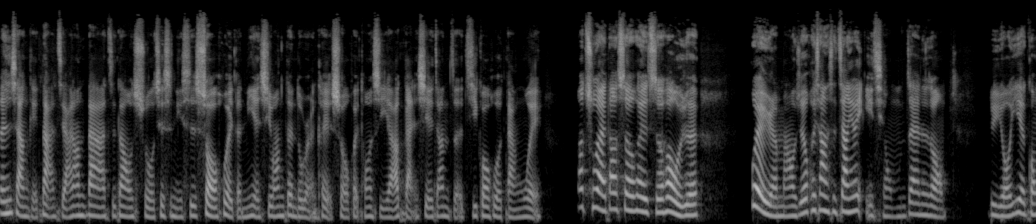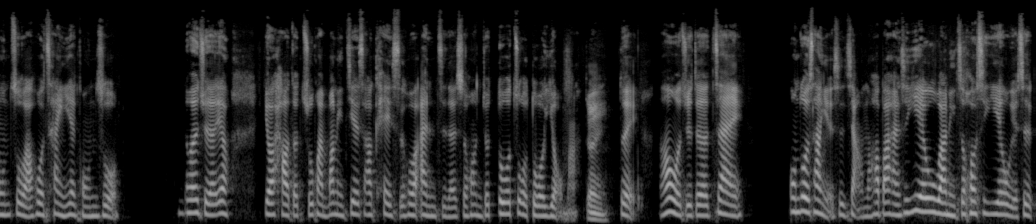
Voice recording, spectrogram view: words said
分享给大家，让大家知道说，其实你是受惠的，你也希望更多人可以受惠，同时也要感谢这样子的机构或单位。那出来到社会之后，我觉得贵人嘛，我觉得会像是这样，因为以前我们在那种旅游业工作啊，或餐饮业工作，你都会觉得要有好的主管帮你介绍 case 或案子的时候，你就多做多有嘛。对对，然后我觉得在。工作上也是这样，然后包含是业务啊，你之后是业务也是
